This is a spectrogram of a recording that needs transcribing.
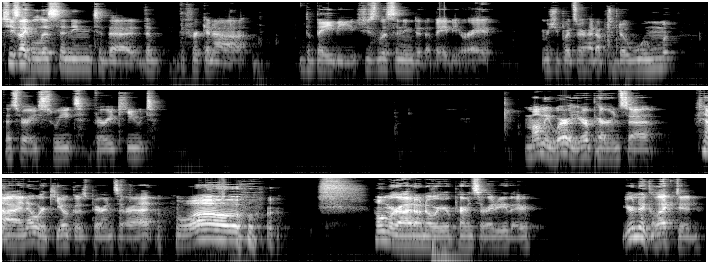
She's like listening to the the, the freaking uh the baby. She's listening to the baby, right? When she puts her head up to the womb. That's very sweet, very cute. Mommy, where are your parents at? I know where Kyoko's parents are at. Whoa! Homer, I don't know where your parents are at either. You're neglected.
